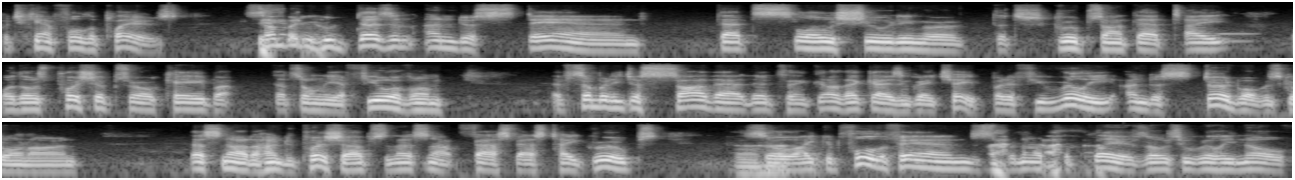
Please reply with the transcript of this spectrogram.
but you can't fool the players. Somebody who doesn't understand that slow shooting or the groups aren't that tight or those push-ups are okay but that's only a few of them if somebody just saw that they'd think oh that guy's in great shape but if you really understood what was going on that's not 100 push-ups and that's not fast fast tight groups uh-huh. so i could fool the fans but not the players those who really know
